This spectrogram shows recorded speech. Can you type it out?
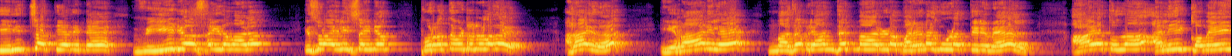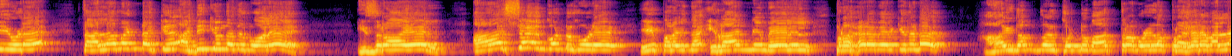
തിരിച്ചെത്തിയതിന്റെ വീഡിയോ സഹിതമാണ് ഇസ്രായേലി സൈന്യം പുറത്തുവിട്ടിട്ടുള്ളത്. അതായത് ഇറാനിലെ മതഭ്രാന്തന്മാരുടെ ഭരണകൂടത്തിനുമേൽ ആയത്തുള്ള അലി കൊമേനിയുടെ തലമണ്ടക്ക് അടിക്കുന്നത് പോലെ ഇസ്രായേൽ ആശയം കൊണ്ടുകൂടെ ഈ പറയുന്ന ഇറാന് മേലിൽ പ്രഹരമേൽക്കുന്നുണ്ട്. ആയുധങ്ങൾ കൊണ്ട് മാത്രമുള്ള പ്രഹരമല്ല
